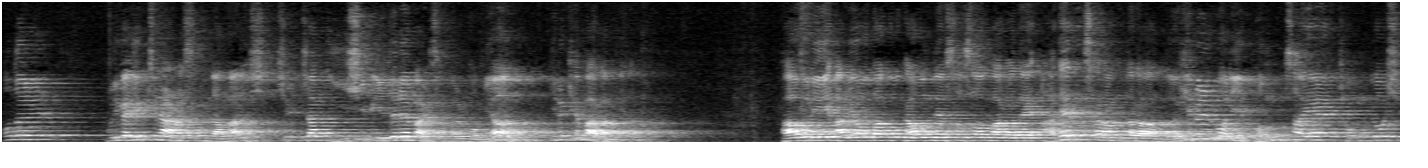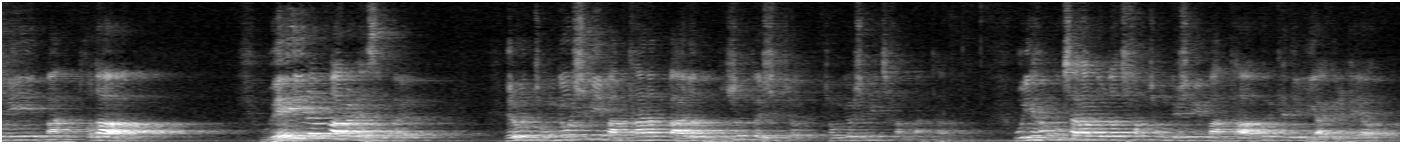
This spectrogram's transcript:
오늘 우리가 읽지는 않았습니다만 17장 21절의 말씀을 보면 이렇게 말합니다. 바울이 아레오바고 가운데 서서 말하되 아덴 사람들아 너희를 보니 범사에 종교심이 많도다. 왜 이런 말을 했을까요? 여러분 종교심이 많다는 말은 무슨 뜻이죠? 종교심이 참 많다. 우리 한국 사람들도 참 종교심이 많다. 그렇게들 이야기를 해요.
